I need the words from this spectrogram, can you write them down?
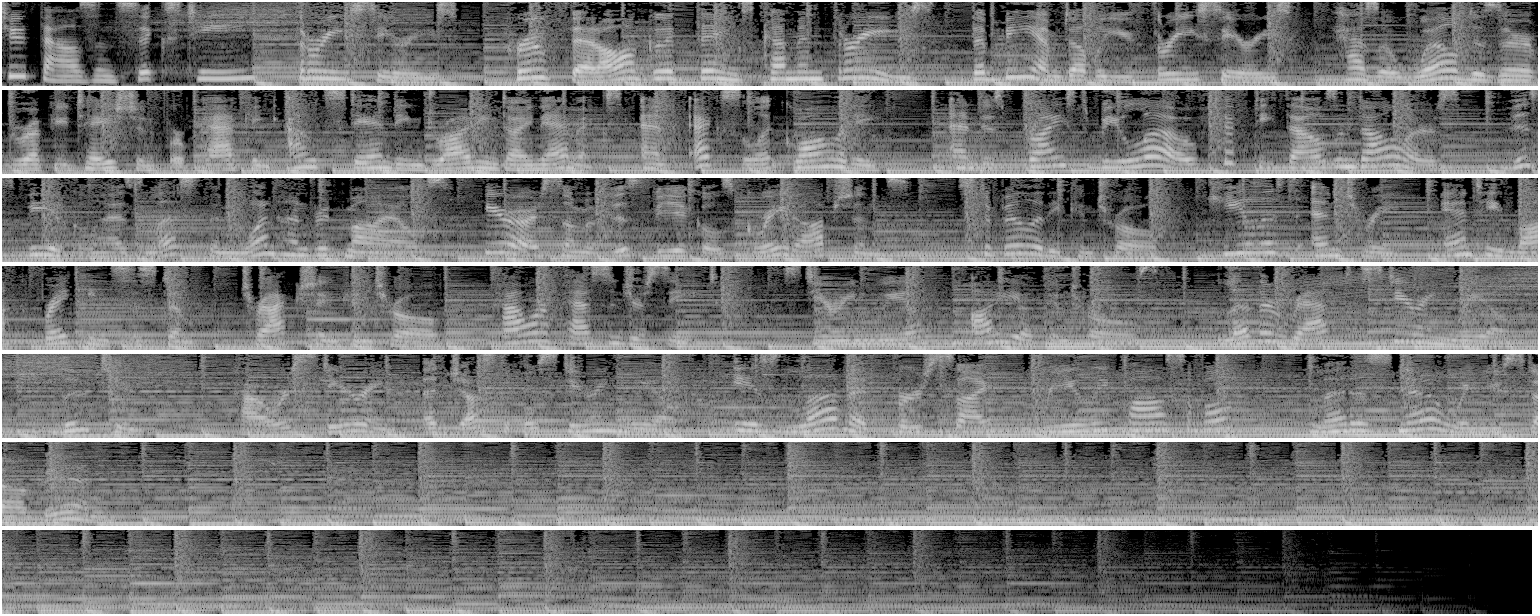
2016 3 Series. Proof that all good things come in threes. The BMW 3 Series has a well-deserved reputation for packing outstanding driving dynamics and excellent quality and is priced below $50,000. This vehicle has less than 100 miles. Here are some of this vehicle's great options. Stability control, keyless entry, anti-lock braking system, traction control, power passenger seat, steering wheel, audio controls, leather-wrapped steering wheel, Bluetooth, power steering, adjustable steering wheel. Is love at first sight really possible? Let us know when you stop in.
